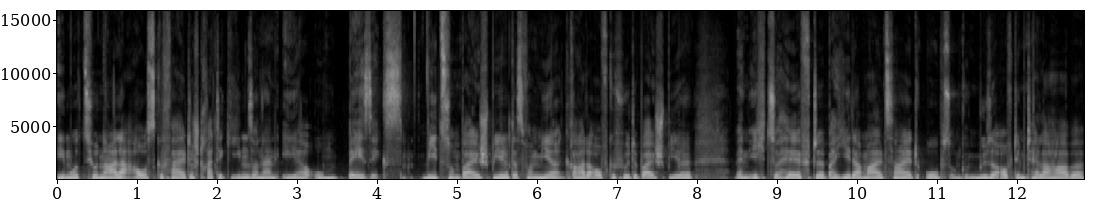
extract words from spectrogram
emotionale, ausgefeilte Strategien, sondern eher um Basics. Wie zum Beispiel das von mir gerade aufgeführte Beispiel, wenn ich zur Hälfte bei jeder Mahlzeit Obst und Gemüse auf dem Teller habe,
